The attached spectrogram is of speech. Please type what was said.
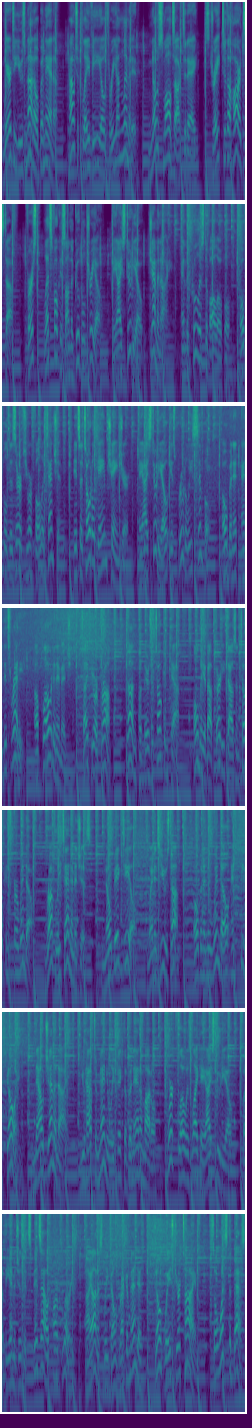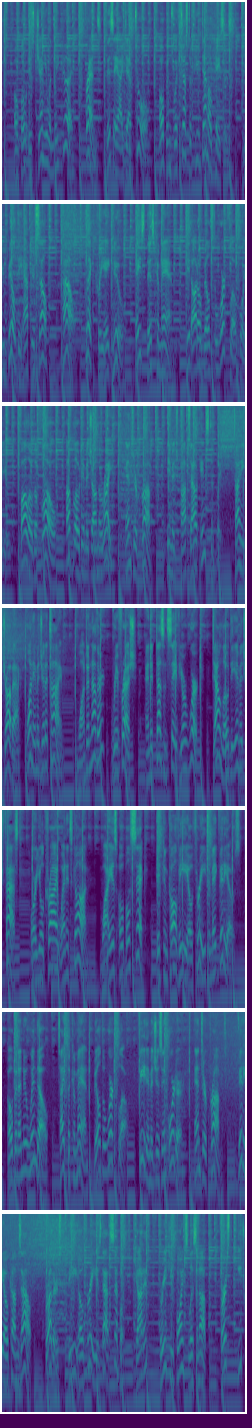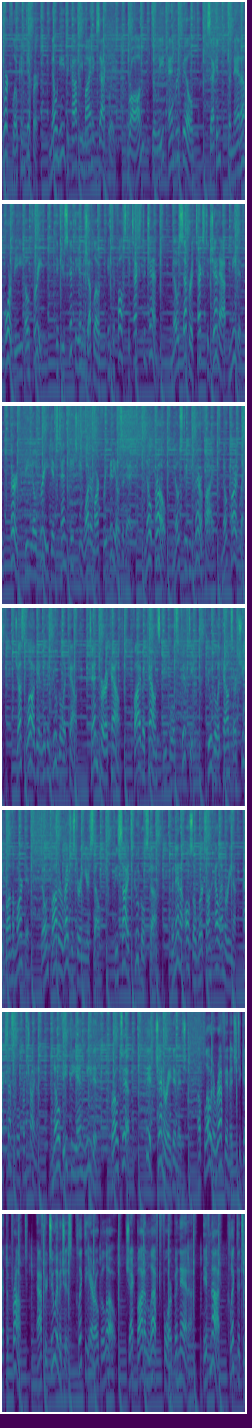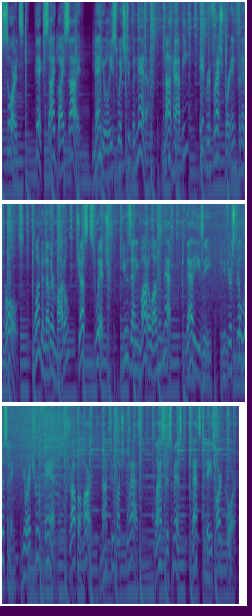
Where to use Nano Banana. How to play VEO3 Unlimited. No small talk today. Straight to the hard stuff. First, let's focus on the Google Trio, AI Studio, Gemini, and the coolest of all Opal. Opal deserves your full attention. It's a total game changer. AI Studio is brutally simple. Open it and it's ready. Upload an image. Type your prompt. Done, but there's a token cap. Only about 30,000 tokens per window. Roughly 10 images. No big deal. When it's used up, open a new window and keep going. Now Gemini. You have to manually pick the banana model. Workflow is like AI Studio, but the images it spits out are blurry. I honestly don't recommend it. Don't waste your time. So what's the best? Opal is genuinely good. Friends, this AI dev tool opens with just a few demo cases. You build the app yourself. How? Click Create New. Paste this command. It auto builds the workflow for you. Follow the flow. Upload image on the right. Enter prompt. Image pops out instantly. Tiny drawback, one image at a time. Want another? Refresh, and it doesn't save your work. Download the image fast, or you'll cry when it's gone. Why is Opal sick? It can call VEO3 to make videos. Open a new window. Type the command, build the workflow. Feed images in order. Enter prompt. Video comes out. Brothers, VEO3 is that simple. Got it? Three key points listen up. First, each workflow can differ. No need to copy mine exactly. Wrong, delete, and rebuild. Second, Banana or VEO3. If you skip the image upload, it defaults to text to gen. No separate text to gen app needed. Third, VEO3 gives 10 HD watermark free videos a day. No pro, no student verify, no card link. Just log in with a Google account. 10 per account. 5 accounts equals 50. Google accounts are cheap on the market. Don't bother registering yourself. Besides Google stuff, Banana also works on LM Arena, accessible from China. No VPN needed. Pro tip. Hit generate image. Upload a ref image to get the prompt. After two images, click the arrow below. Check bottom left for banana. If not, click the two swords. Pick side by side. Manually switch to banana. Not happy? Hit refresh for infinite rolls. Want another model? Just switch. Use any model on the net. That easy. If you're still listening, you're a true fan. Drop a heart, not too much to ask. Class dismissed. That's today's hardcore.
